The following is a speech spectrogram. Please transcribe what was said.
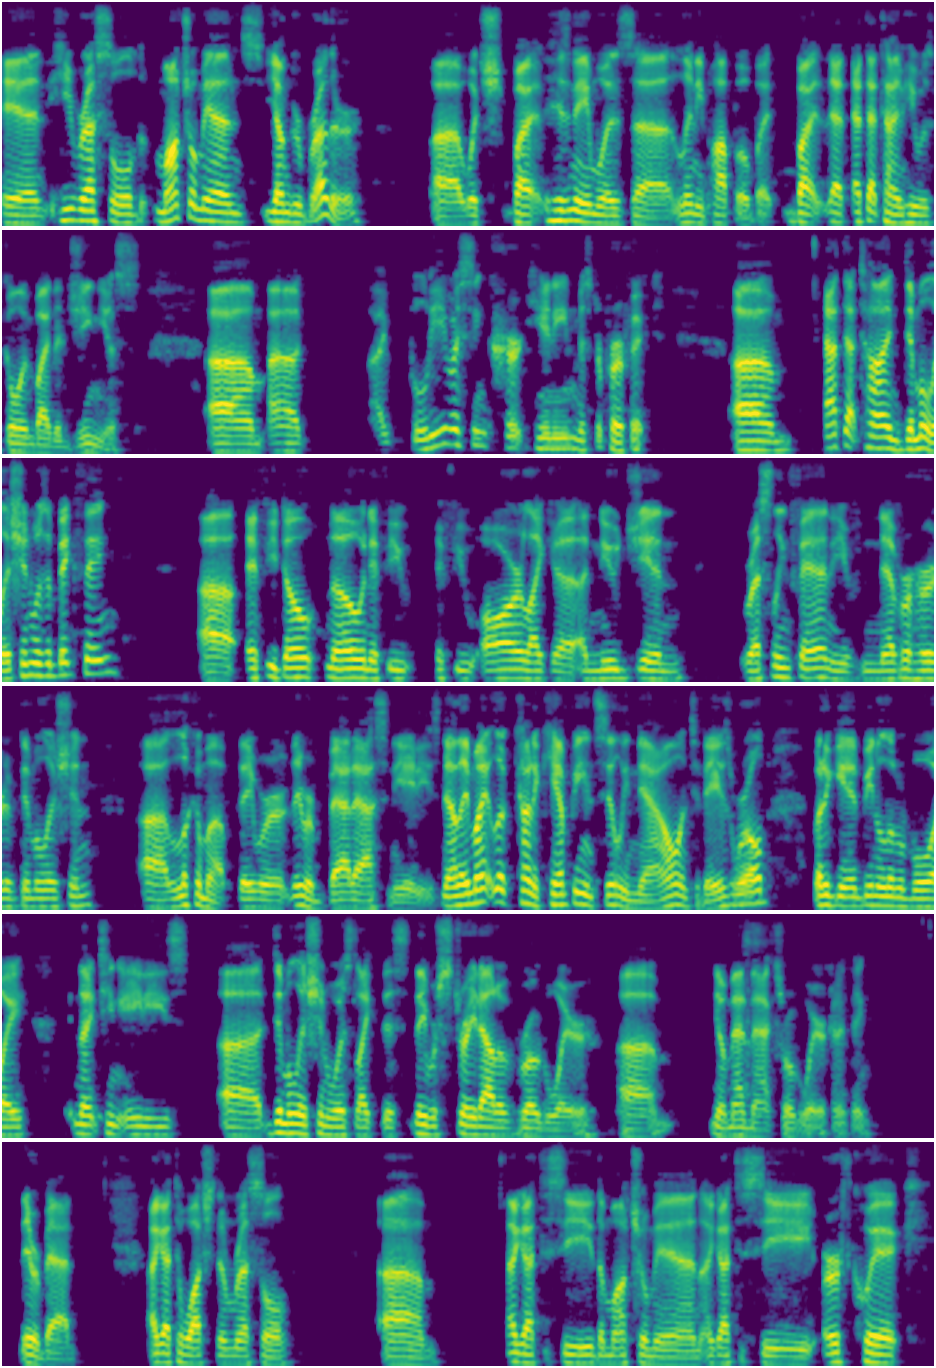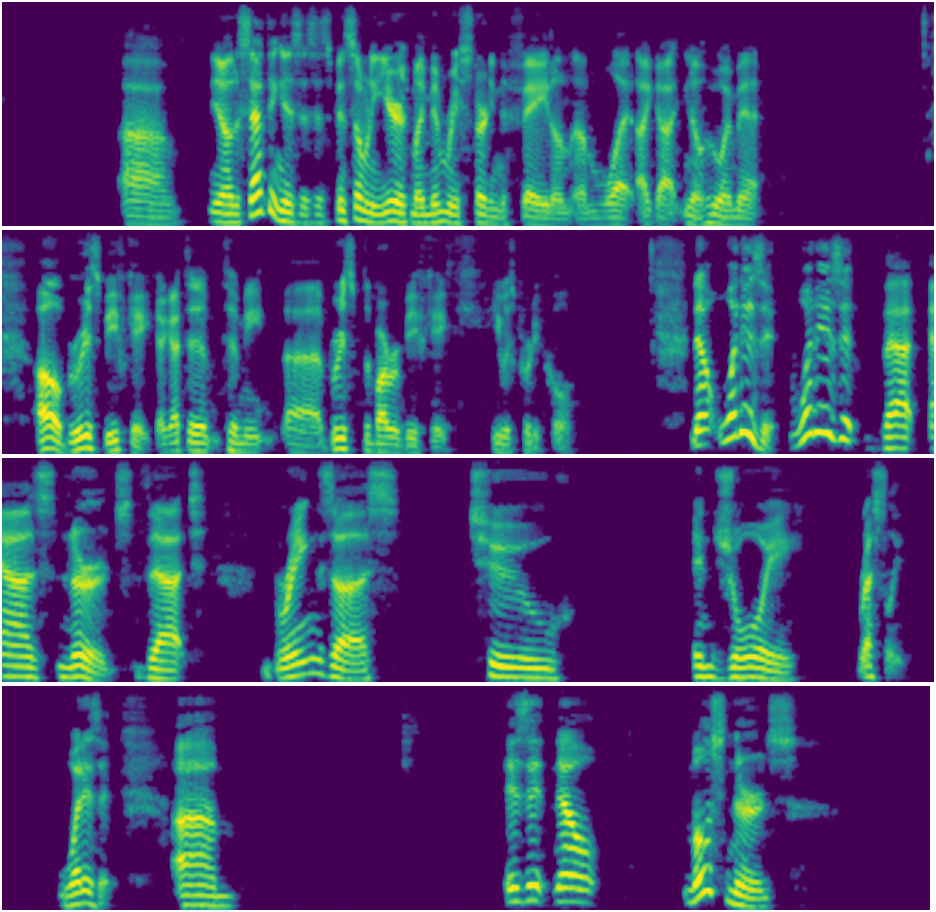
and he wrestled Macho Man's younger brother, uh, which but his name was uh, Lenny Poffo, but but at, at that time he was going by the Genius. Um, uh, I believe I seen Curt Hennig, Mr. Perfect. Um, at that time, demolition was a big thing. Uh, if you don't know, and if you if you are like a, a new gen wrestling fan and you've never heard of demolition, uh, look them up. They were they were badass in the '80s. Now they might look kind of campy and silly now in today's world, but again, being a little boy, 1980s, uh, demolition was like this. They were straight out of Road Warrior, um, you know, Mad Max Road Warrior kind of thing. They were bad. I got to watch them wrestle. Um, I got to see the Macho Man. I got to see Earthquake. Um, you know, the sad thing is, is it's been so many years, my memory's starting to fade on, on what I got, you know, who I met. Oh, Brutus Beefcake. I got to, to meet, uh, Brutus the Barber Beefcake. He was pretty cool. Now, what is it? What is it that as nerds that brings us to enjoy wrestling? What is it? Um, is it now? Most nerds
